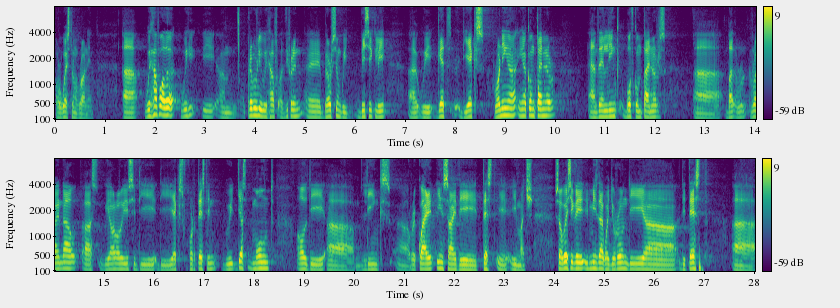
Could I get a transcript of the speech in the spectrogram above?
or Weston running. Uh, we have other, we, um, probably we have a different uh, version. We basically, uh, we get the X running a, in a container and then link both containers. Uh, but right now, as we are using the, the X for testing, we just mount all the uh, links uh, required inside the test image. So basically, it means that when you run the, uh, the test, uh,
